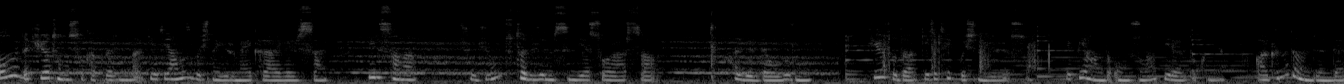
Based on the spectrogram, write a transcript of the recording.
Olur da Kyoto'nun sokaklarında gece yalnız başına yürümeye karar verirsen, biri sana çocuğumu tutabilir misin diye sorarsa, hayır de olur mu? Kyoto'da gece tek başına yürüyorsun ve bir anda omzuna bir el dokunuyor. Arkanı döndüğünde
